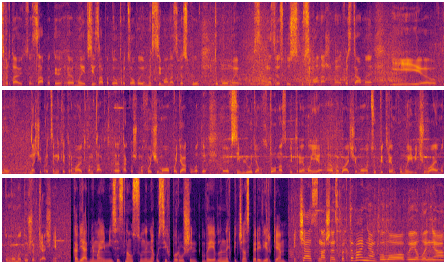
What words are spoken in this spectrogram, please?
звертаються запити. Е, Ми всі запити опрацьовуємо. Ми з всіма на зв'язку. Тому ми на зв'язку з усіма нашими гостями і ну. Наші працівники тримають контакт. Е, Також ми хочемо подякувати е, всім людям, хто нас підтримує. Е, Ми бачимо цю підтримку, ми її відчуваємо, тому ми дуже вдячні. Кав'ярня має місяць на усунення усіх порушень, виявлених під час перевірки. Під час нашого інспектування було виявлення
